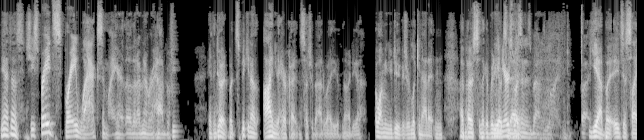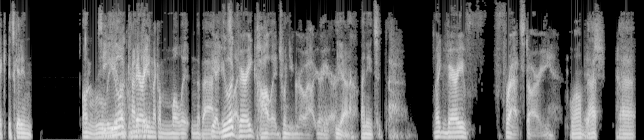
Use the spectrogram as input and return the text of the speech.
Yeah, it does. She sprayed spray wax in my hair though that I've never had before. Anything to it. But speaking of, I need a haircut in such a bad way. You have no idea. Oh, I mean, you do because you're looking at it. And I posted like a video mean, yours today. wasn't as bad as mine, but Yeah, but it's just like it's getting unruly. you I'm look kind of getting like a mullet in the back. yeah, you It's look like- very college when you grow out your hair. Yeah, I need to. like very frat starry. Well, that that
